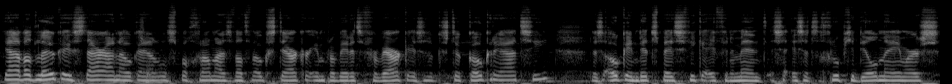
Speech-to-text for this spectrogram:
Ja, wat leuk is daaraan ook in ons programma is wat we ook sterker in proberen te verwerken, is ook een stuk co-creatie. Dus ook in dit specifieke evenement is, is het groepje deelnemers,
